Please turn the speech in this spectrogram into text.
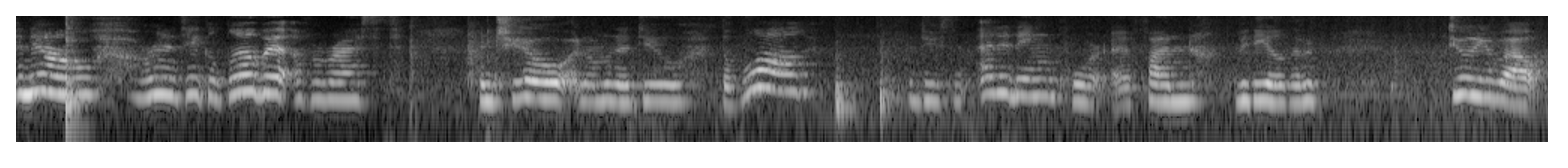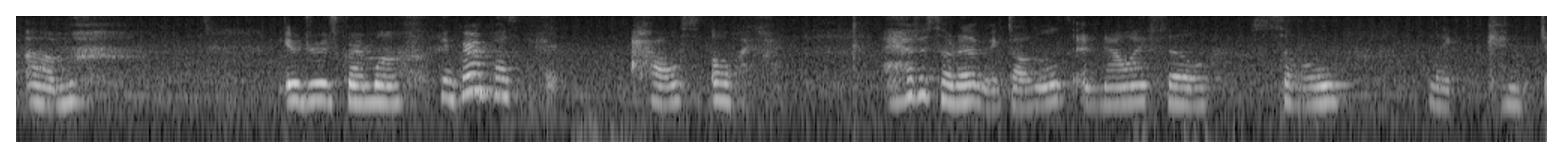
And now, we're going to take a little bit of a rest and chill. And I'm going to do the vlog do some editing for a fun video that I'm doing about um, Andrew's grandma and grandpa's house. Oh my god. I had a soda at McDonald's and now I feel so like conge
